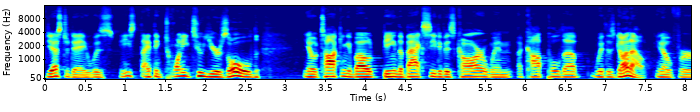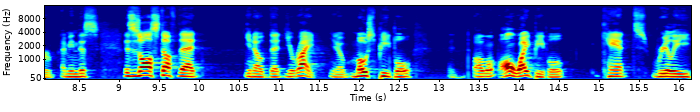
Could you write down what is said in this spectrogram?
yesterday. Was he's I think 22 years old, you know, talking about being in the back seat of his car when a cop pulled up with his gun out. You know, for I mean this this is all stuff that you know that you're right. You know, most people, all, all white people, can't really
